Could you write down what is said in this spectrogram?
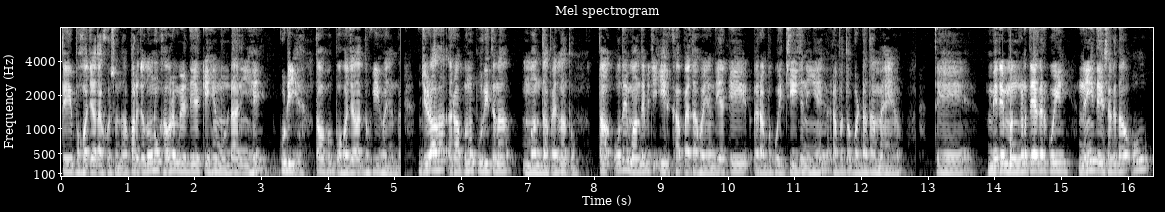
ਤੇ ਬਹੁਤ ਜ਼ਿਆਦਾ ਖੁਸ਼ ਹੁੰਦਾ। ਪਰ ਜਦੋਂ ਉਹਨੂੰ ਖਬਰ ਮਿਲਦੀ ਹੈ ਕਿ ਇਹ ਮੁੰਡਾ ਨਹੀਂ, ਇਹ ਕੁੜੀ ਹੈ, ਤਾਂ ਉਹ ਬਹੁਤ ਜ਼ਿਆਦਾ ਦੁਖੀ ਹੋ ਜਾਂਦਾ। ਜਿਹੜਾ ਰੱਬ ਨੂੰ ਪੂਰੀ ਤਰ੍ਹਾਂ ਮੰਨਦਾ ਪਹਿਲਾਂ ਤੋਂ, ਤਾਂ ਉਹਦੇ ਮਨ ਦੇ ਵਿੱਚ ਈਰਖਾ ਪੈਦਾ ਹੋ ਜਾਂਦੀ ਹੈ ਕਿ ਰੱਬ ਕੋਈ ਚੀਜ਼ ਨਹੀਂ ਹੈ, ਰੱਬ ਤੋਂ ਵੱਡਾ ਤਾਂ ਮੈਂ ਹਾਂ। ਤੇ ਮੇਰੇ ਮੰਗਣ ਤੇ ਅਗਰ ਕੋਈ ਨਹੀਂ ਦੇ ਸਕਦਾ, ਉਹ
